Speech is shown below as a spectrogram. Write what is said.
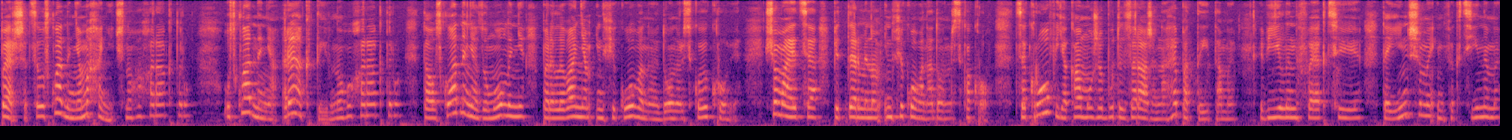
Перше це ускладнення механічного характеру, ускладнення реактивного характеру та ускладнення зумовлені переливанням інфікованої донорської крові. Що мається під терміном інфікована донорська кров? Це кров, яка може бути заражена гепатитами, віл-інфекцією та іншими інфекційними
